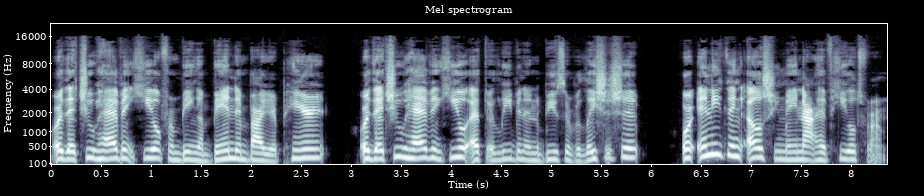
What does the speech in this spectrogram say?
or that you haven't healed from being abandoned by your parent, or that you haven't healed after leaving an abusive relationship, or anything else you may not have healed from.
